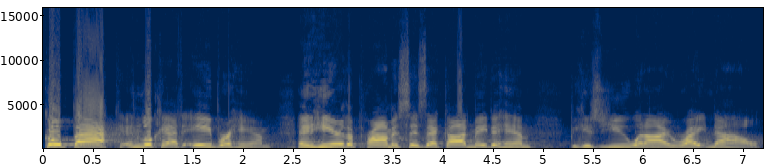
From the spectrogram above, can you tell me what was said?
Go back and look at Abraham and hear the promises that God made to him because you and I, right now,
